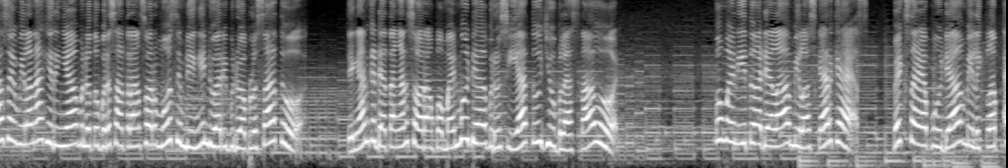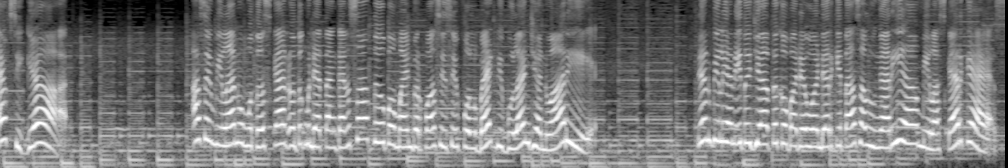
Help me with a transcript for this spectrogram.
AC Milan akhirnya menutup bursa transfer musim dingin 2021 dengan kedatangan seorang pemain muda berusia 17 tahun. Pemain itu adalah Milos Kerkes, back sayap muda milik klub FC Gard. AC Milan memutuskan untuk mendatangkan satu pemain berposisi fullback di bulan Januari. Dan pilihan itu jatuh kepada wonder kita asal Hungaria, Milos Kerkes.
